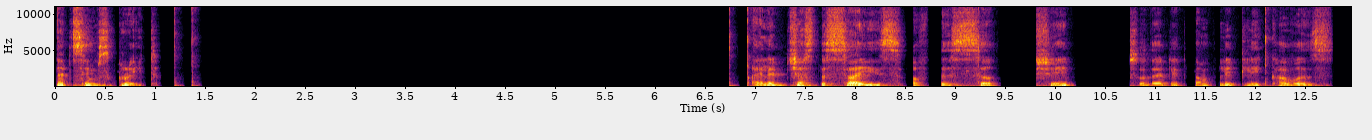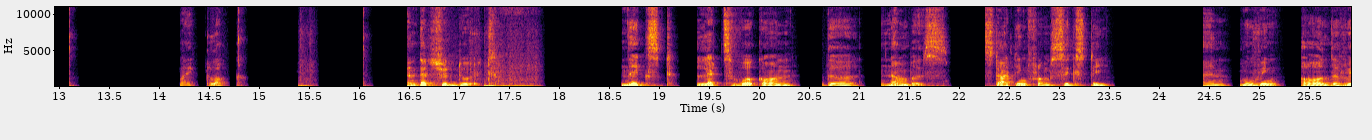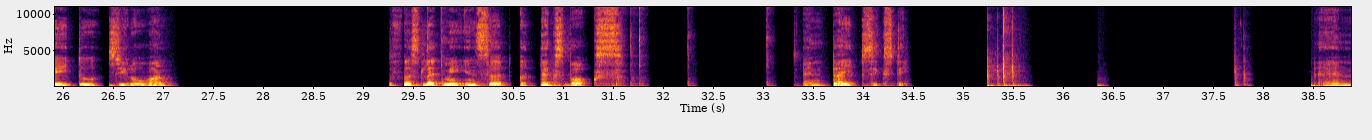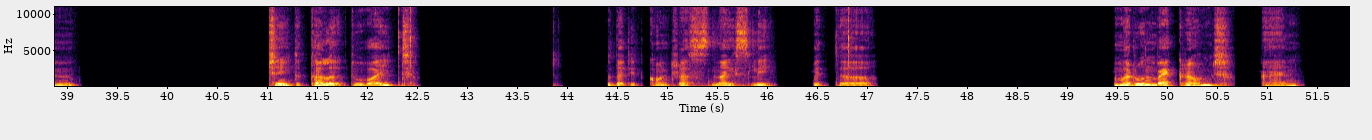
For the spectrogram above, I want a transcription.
that seems great. I'll adjust the size of the circle shape so that it completely covers my clock. And that should do it. Next, let's work on the numbers starting from 60 and moving all the way to 01. So first let me insert a text box and type 60 and change the color to white so that it contrasts nicely with the maroon background and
